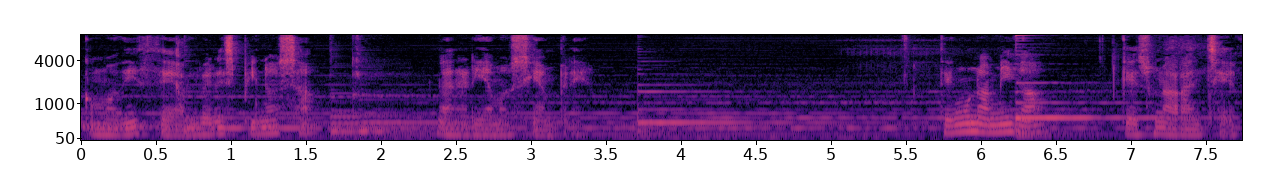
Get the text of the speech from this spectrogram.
como dice Albert Espinosa, ganaríamos siempre. Tengo una amiga que es una gran chef.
